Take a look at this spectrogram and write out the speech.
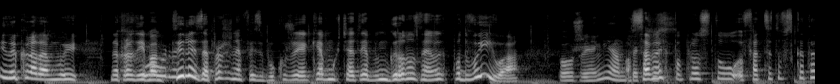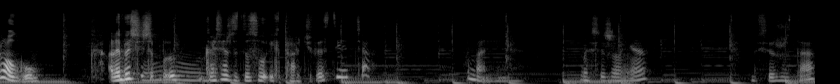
Nie no, kochana, mój... Naprawdę, ja mam Kurde. tyle zaproszeń na Facebooku, że jak ja bym chciała, to ja bym grono znajomych podwoiła. Boże, ja nie mam O takich... samych po prostu facetów z katalogu. Ale myślisz, Mm. Kasia, że to są ich prawdziwe zdjęcia? Chyba nie. Myślę, że nie? Myślę, że tak?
